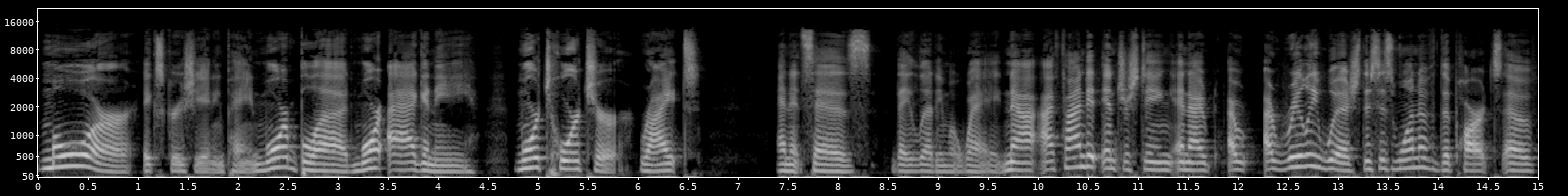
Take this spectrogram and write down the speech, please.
More excruciating pain, more blood, more agony, more torture, right? And it says, they let him away. Now, I find it interesting, and I, I, I really wish this is one of the parts of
